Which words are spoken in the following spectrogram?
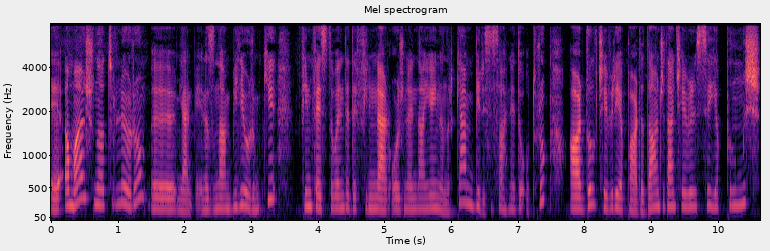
Ee, ama şunu hatırlıyorum. e, yani en azından biliyorum ki film festivalinde de filmler orijinalinden yayınlanırken birisi sahnede oturup ardıl çeviri yapardı. Daha önceden çevirisi yapılmış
